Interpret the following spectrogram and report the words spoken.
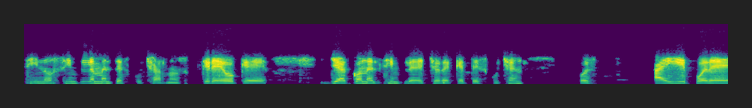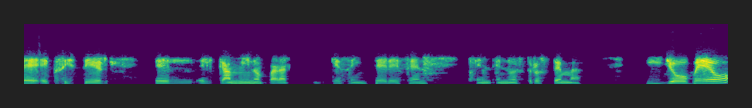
sino simplemente escucharnos. Creo que ya con el simple hecho de que te escuchen, pues ahí puede existir el, camino para que se interesen en, en, nuestros temas. Y yo veo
